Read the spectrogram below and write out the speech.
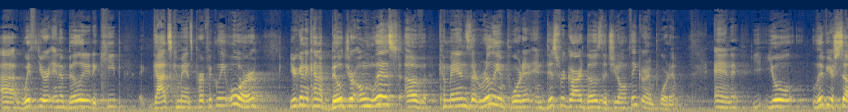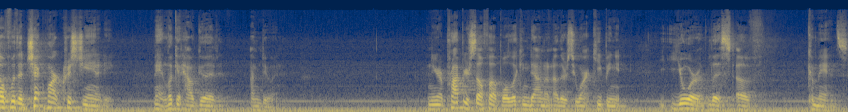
uh, with your inability to keep God's commands perfectly, or you're going to kind of build your own list of commands that are really important and disregard those that you don't think are important. And you'll live yourself with a checkmark Christianity man, look at how good I'm doing. And you're going to prop yourself up while looking down on others who aren't keeping your list of commands,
